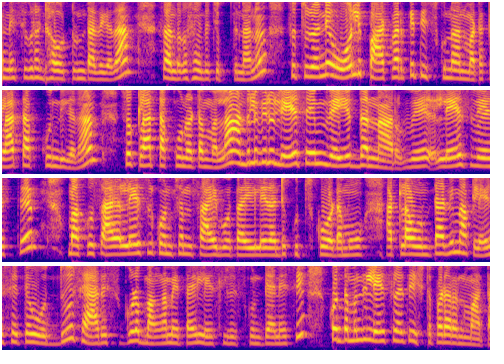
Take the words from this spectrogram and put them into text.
అనేసి కూడా డౌట్ ఉంటుంది కదా. సో అందుకోసం అయితే చెప్తున్నాను. సో చూడండి ఓన్లీ పార్ట్ వరకే తీసుకున్నాను అనమాట క్లాత్ తక్కువ ఉంది కదా. సో క్లాత్ తక్కువ ఉండటం వల్ల అందులో వీళ్ళు లేస్ ఏం వేయొద్దన్నారు. వే లేస్ వేస్తే మాకు సా లేసులు కొంచెం సాయిపోతాయి. లేదంటే కుచ్చుకోవడము అట్లా ఉంటుంది. మాకు లేస్ అయితే వద్దు. శారీస్ కూడా భంగం అవుతాయి లేసులు వేసుకుంటే అనేసి కొంతమంది లేసులు అయితే ఇష్టపడారనమాట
